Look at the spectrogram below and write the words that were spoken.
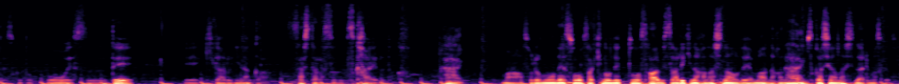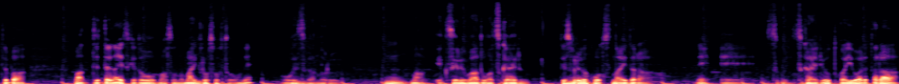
デスクトップ OS で、えー気軽になんか挿したらすぐ使えるとか。はい。まあそれもねその先のネットのサービスありきな話なのでまあなかなか難しい話でありますけど、例えばまあ絶対ないですけど、まあ、そのマイクロソフトのね、OS が乗る、うん。まあ、Excel、Word が使える。でそれがこう繋いだら、ねえーすぐに使えるよとか言われたら、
